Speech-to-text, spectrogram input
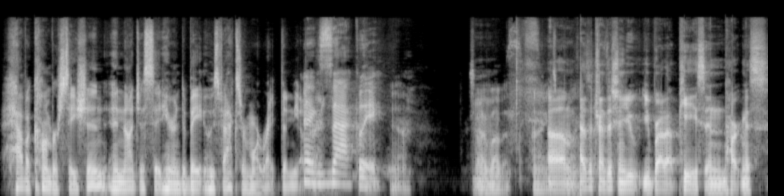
have a conversation and not just sit here and debate whose facts are more right than the other. Exactly. Yeah. So mm. I love it. um, as a transition, you you brought up peace and Harkness.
